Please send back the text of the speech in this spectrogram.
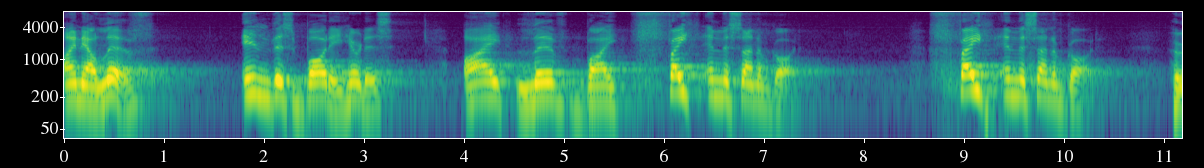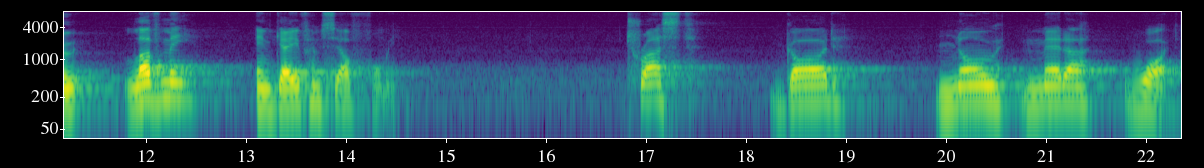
I now live in this body, here it is, I live by faith in the Son of God. Faith in the Son of God who loved me and gave himself for me. Trust God no matter what.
